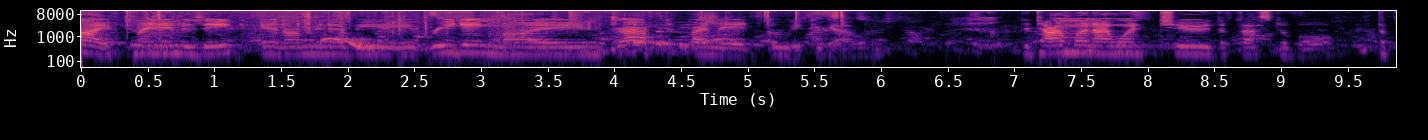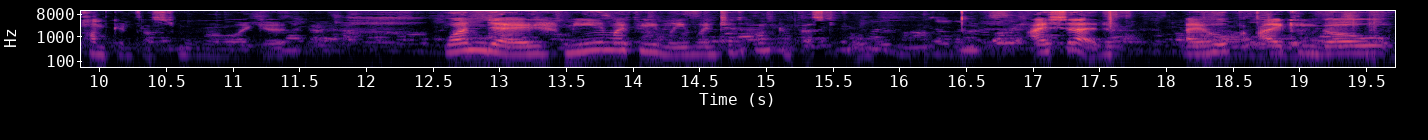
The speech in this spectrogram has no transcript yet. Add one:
Hi, my name is Zeke, and I'm going to be reading my draft I made a week ago. The time when I went to the festival, the pumpkin festival, more like it. One day, me and my family went to the pumpkin festival. I said, I hope I can go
